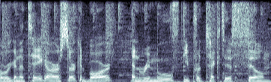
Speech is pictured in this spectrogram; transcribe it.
Now we're gonna take our circuit board and remove the protective film.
